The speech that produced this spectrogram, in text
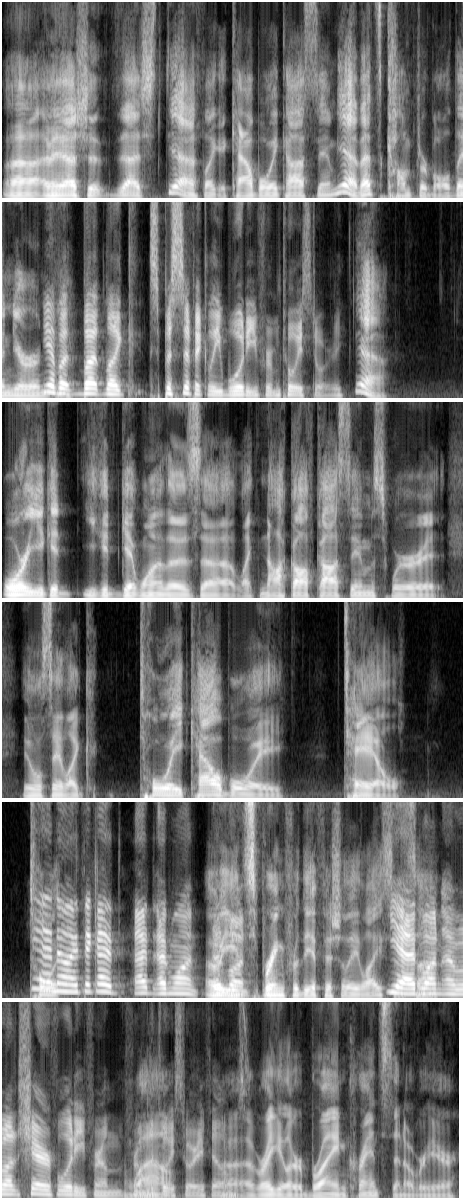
Uh, I mean, that should that's yeah, like a cowboy costume. Yeah, that's comfortable. Then you're Yeah, but but like specifically Woody from Toy Story. yeah. Or you could you could get one of those uh, like knockoff costumes where it it will say like toy cowboy tail. yeah, no, I think I'd I'd, I'd want. Oh, I'd you'd want, spring for the officially licensed. yeah, I'd huh? want I want Sheriff Woody from from Wow. the Toy Story films. Uh, a regular Bryan Cranston over here.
